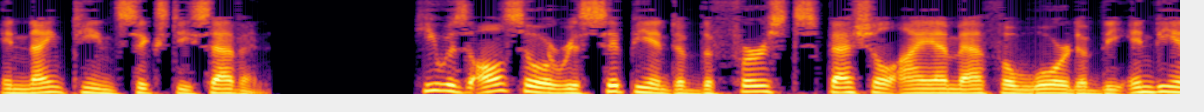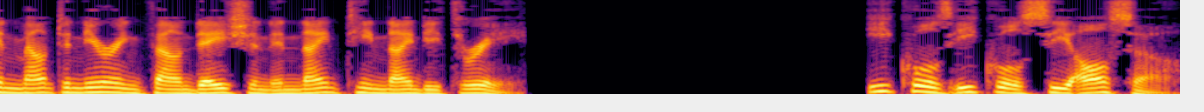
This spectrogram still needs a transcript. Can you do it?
in 1967. He was also a recipient of the first special IMF award of the Indian Mountaineering Foundation in 1993. See also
